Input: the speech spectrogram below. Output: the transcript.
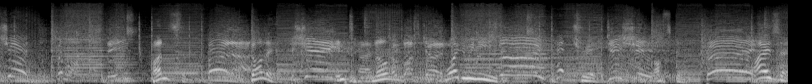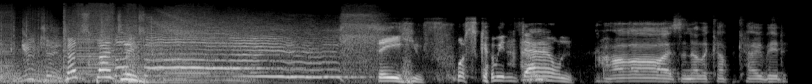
Ignition! Come on, Steve. Bunsen. Burner. Dolly. Machine. Internal. Combustion. Why do we need Steam. Petri? Dishes. Oscar. Base. Isaac. Newton. Transplanting. Steve, what's going um, down? Oh, it's another cup of COVID.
